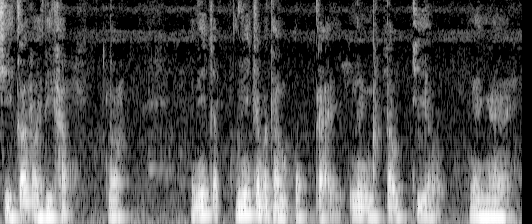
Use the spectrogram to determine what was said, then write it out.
ฉีกก็อร่อยดีครับเนาะวันนี้จะวันนี้จะมาทำอกไก่นึ่งเต้าเจี้ยวง่าย ๆ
